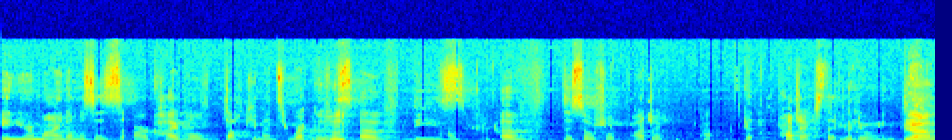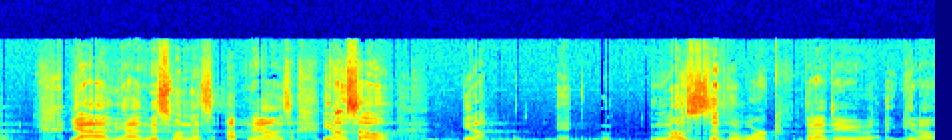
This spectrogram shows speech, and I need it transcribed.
in your mind almost as archival documents, records mm-hmm. of these of the social project pro- projects that you're doing. Yeah. So- Yeah, yeah, and this one that's up now is, you know, so, you know, it- most of the work that I do, you know,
